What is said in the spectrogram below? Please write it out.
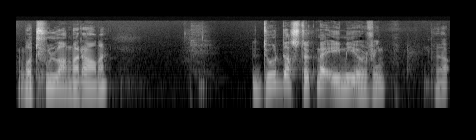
Maar het voelt langer aan, hè. Door dat stuk met Amy Irving. Ja.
